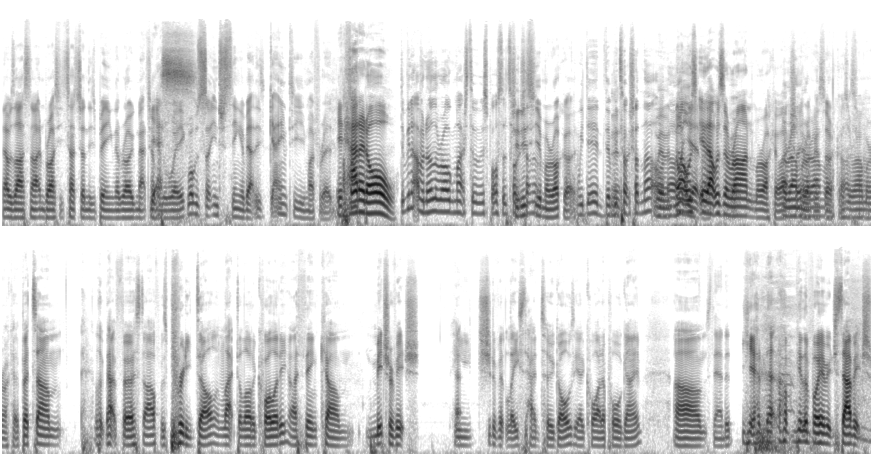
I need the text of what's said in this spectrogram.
That was last night, and Bryce, you touched on this being the rogue matchup of the week. What was so interesting about this game to you, my friend? It I had thought- it all. Did we not have another rogue match that we were supposed to touch Tunisia, on? Morocco. We did. Did we Yeah. touch on that? We Or no? not that was yet, yeah, that was Iran, Morocco. Iran, Morocco, Iran, sorry. It was Iran. Morocco. But um, look, that first half was pretty dull and lacked a lot of quality. I think um, Mitrovic, he should have at least had two goals. He had quite a poor game. Um, Standard. yeah, that um, Milinkovic Savic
